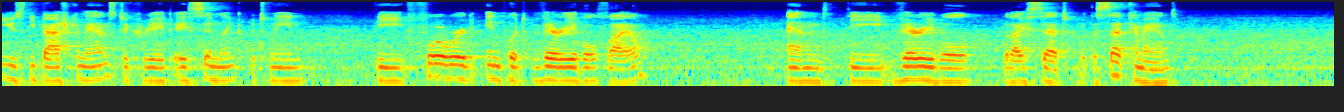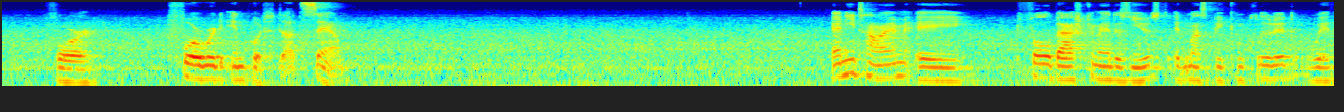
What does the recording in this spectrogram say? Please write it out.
use the bash commands to create a symlink between the forward input variable file and the variable that I set with the set command for forward input.sam. Anytime a full bash command is used, it must be concluded with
